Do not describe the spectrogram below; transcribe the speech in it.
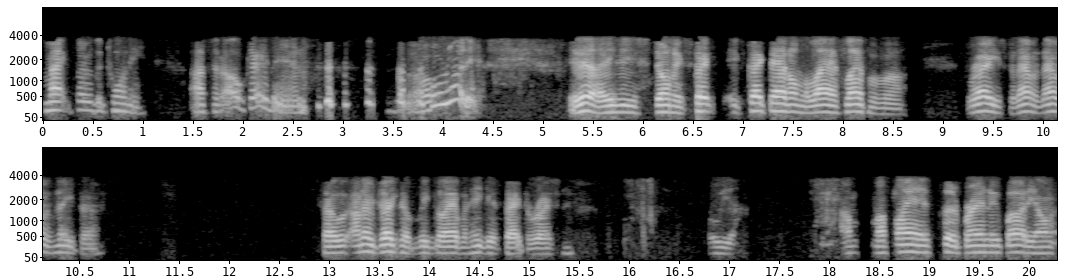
smack through the 20. I said, okay then. alrighty. Yeah, you just don't expect expect that on the last lap of a race, but that was that was neat though. So I know Jacob will be glad when he gets back to racing. Oh yeah. I'm, my plan is to put a brand new body on it,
